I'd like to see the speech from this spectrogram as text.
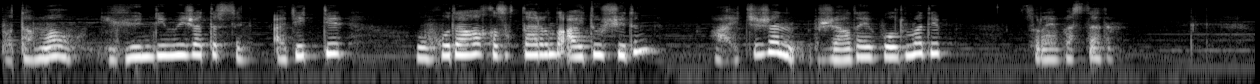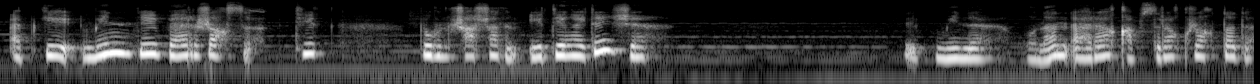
Ботам-ау неге үндемей жатырсың? Әдетте оқудағы қызықтарыңды айтушы едің. Айтшы жаным бір жағдай болды ма? деп сұрай бастадым. Әпке мен де бәрі жақсы. Тек бүгін шаршадым. Ертең айтайыншы. Деп мені онан әрі қапсыра құшақтады.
